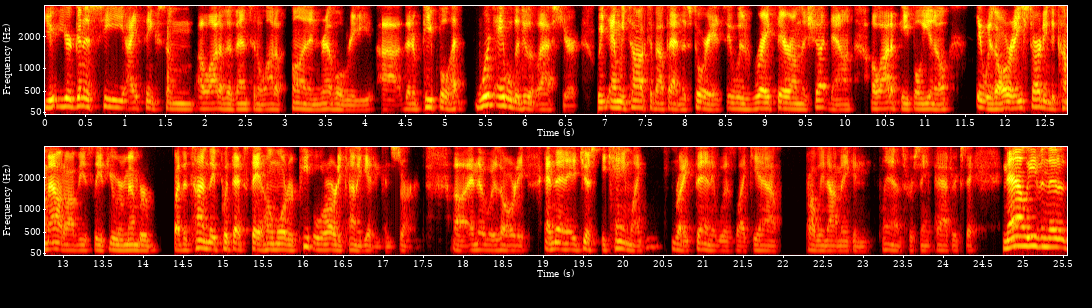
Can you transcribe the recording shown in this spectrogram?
you, are going to see, I think, some a lot of events and a lot of fun and revelry uh, that are people had, weren't able to do it last year. We and we talked about that in the story. It's, it was right there on the shutdown. A lot of people, you know, it was already starting to come out. Obviously, if you remember, by the time they put that stay-at-home order, people were already kind of getting concerned, uh, and it was already. And then it just became like right then it was like, yeah, probably not making plans for St. Patrick's Day. Now, even though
